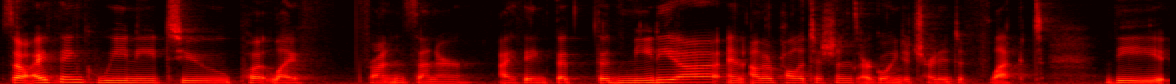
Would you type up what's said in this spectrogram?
So, I think we need to put life front and center. I think that the media and other politicians are going to try to deflect the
